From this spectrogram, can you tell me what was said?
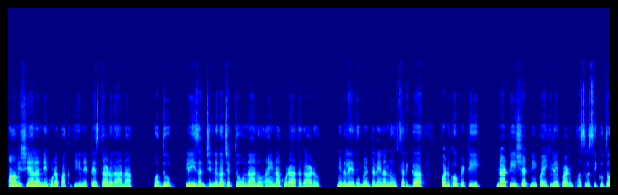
ఆ విషయాలన్నీ కూడా పక్కకి నెట్టేస్తాడు రానా. వద్దు ప్లీజ్ అని చిన్నగా చెప్తూ ఉన్నాను. అయినా కూడా అతగాడు వినలేదు. వెంటనే నన్ను సరిగ్గా పడుకోపెట్టి నా టీ షర్ట్‌ని పైకి లేపాడు. అసలు సిగ్గుతో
